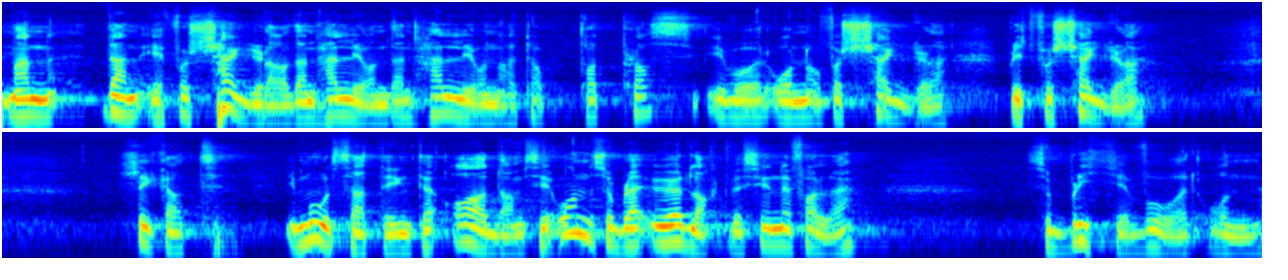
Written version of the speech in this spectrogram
men den er forsegla av Den hellige ånd. Den hellige ånd har tatt plass i vår ånd og forseglet, blitt forsegla, slik at i motsetning til Adams ånd, som ble ødelagt ved syndefallet, så blir ikke vår ånd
